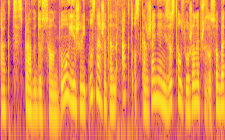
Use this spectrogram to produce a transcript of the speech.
akt sprawy do sądu, jeżeli uzna, że ten akt oskarżenia nie został złożony przez osobę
